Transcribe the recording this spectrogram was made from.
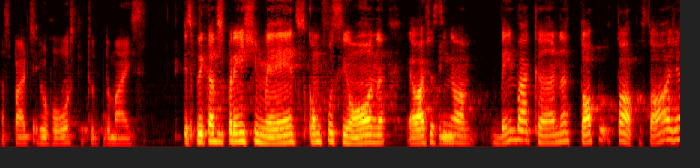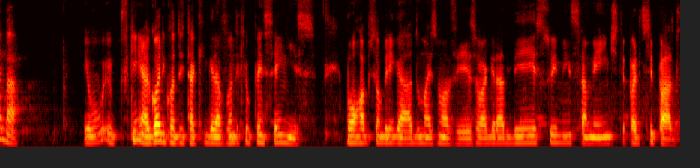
as partes do rosto e tudo mais. Explicando os preenchimentos, como funciona. Eu acho assim, Sim. ó, bem bacana. Top, top. Só agendar. Eu, eu fiquei, agora, enquanto está aqui gravando, é que eu pensei nisso. Bom, Robson, obrigado mais uma vez. Eu agradeço imensamente ter participado,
